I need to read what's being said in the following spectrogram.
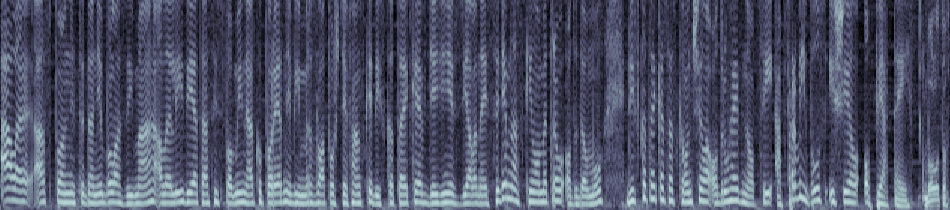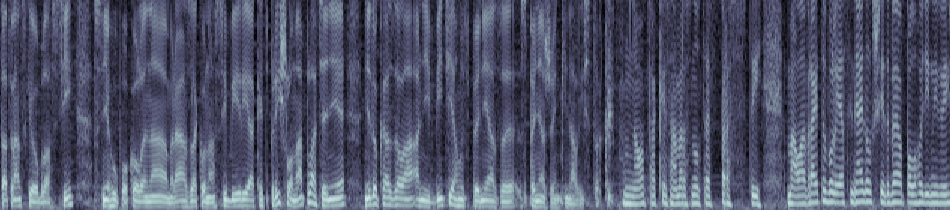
Ale aspoň teda nebola zima, ale Lídia tá si spomína, ako poriadne vymrzla po štefanskej diskotéke v dedine vzdialenej 17 kilometrov od domu. Diskotéka sa skončila o druhej v noci a prvý bus išiel o 5. Bolo to v Tatranskej oblasti, snehu po kolená, mráz ako na Sibíri a keď prišlo na platenie, nedokázala ani vytiahnuť peniaze z peňaženky na listok. No, také zamrznuté prsty. Mala vraj to boli asi najdlhšie 2,5 hodiny v jej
